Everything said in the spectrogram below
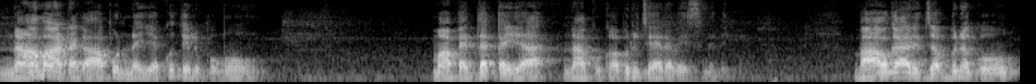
నా మాటగా పున్నయ్యకు తెలుపుము. మా పెద్దక్కయ్య నాకు కబురు చేరవేసినది. బావగారి జబ్బునకు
